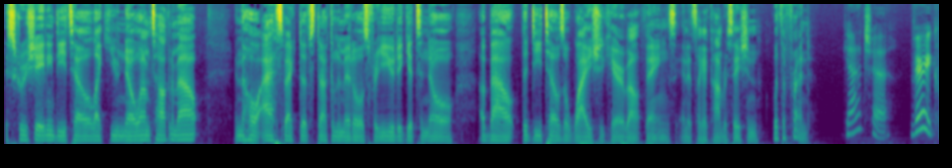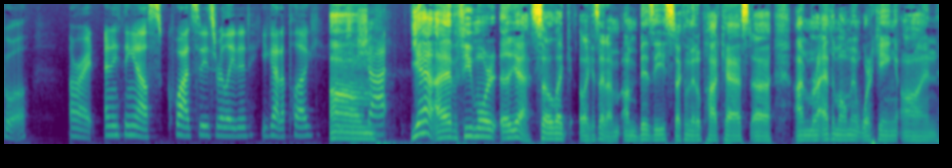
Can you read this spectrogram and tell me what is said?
excruciating detail, like you know what I'm talking about and the whole aspect of stuck in the middle is for you to get to know about the details of why you should care about things. And it's like a conversation with a friend. Gotcha. Very cool. All right. Anything else? Quad cities related? You got a plug? Um, shot. yeah, I have a few more. Uh, yeah, so like like I said, I'm I'm busy. Stuck in the middle podcast. Uh, I'm at the moment working on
